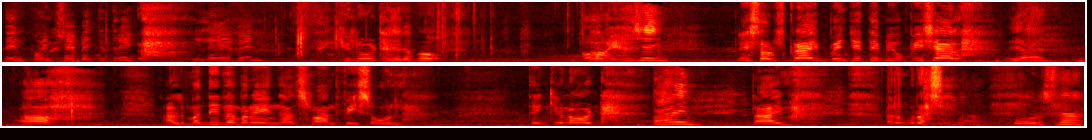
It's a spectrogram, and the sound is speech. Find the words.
10.73. 11. Thank you Lord. ayun na po. Oy. Fishing. Please subscribe, Benji TV Official. Ayan. Ah, Almadin na rin, Natsman, Fish On. Thank you Lord. Time. Time. Anong oras? Oras na.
